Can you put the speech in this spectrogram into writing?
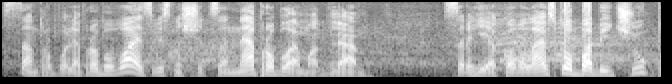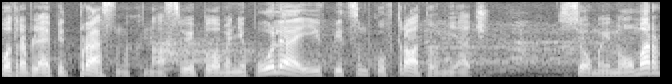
З центру поля пробиває. Звісно, що це не проблема для Сергія Ковалевського. Бабійчук потрапляє під пресинг на своїй половині поля і в підсумку втратив м'яч. Сьомий номер.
